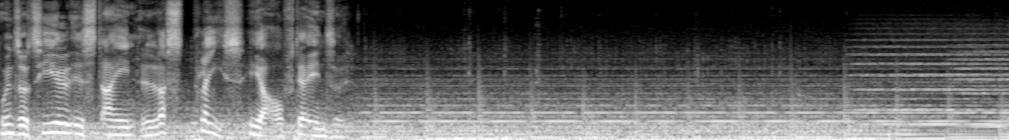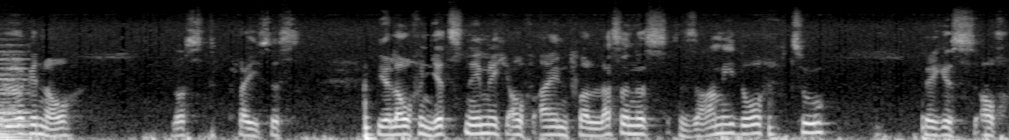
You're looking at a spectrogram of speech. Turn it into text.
Unser Ziel ist ein Lost Place hier auf der Insel. Ja genau, Lost Places. Wir laufen jetzt nämlich auf ein verlassenes Sami-Dorf zu welches auch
